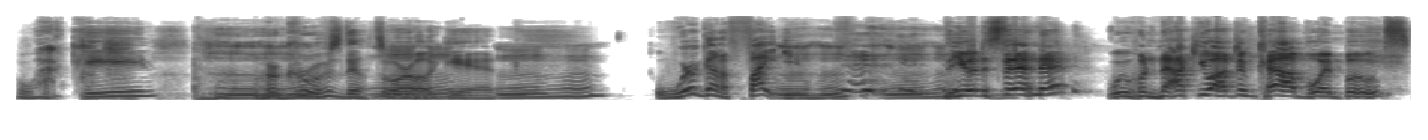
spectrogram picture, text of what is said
Joaquin or Mhm. Cruz del Toro Mhm. again, Mhm. we're gonna fight you. Mhm. Mhm. Do you understand that? We will knock you out them cowboy boots,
